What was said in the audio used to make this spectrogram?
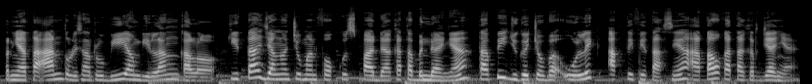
pernyataan tulisan Ruby yang bilang kalau kita jangan cuma fokus pada kata bendanya, tapi juga coba ulik aktivitasnya atau kata kerjanya.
